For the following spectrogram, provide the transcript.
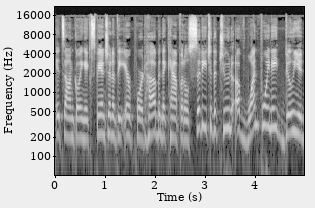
its ongoing expansion of the airport hub in the capital city to the tune of $1.8 billion.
